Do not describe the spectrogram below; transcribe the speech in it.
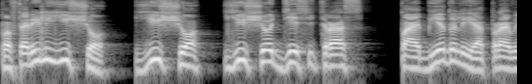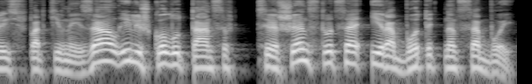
Повторили еще, еще, еще десять раз. Пообедали и отправились в спортивный зал или школу танцев, совершенствоваться и работать над собой.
